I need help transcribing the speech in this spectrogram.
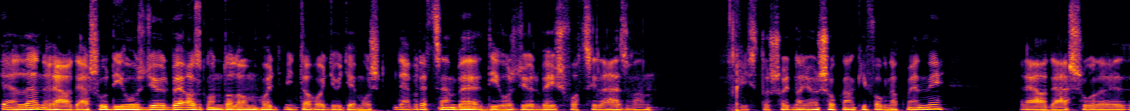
ellen, ráadásul Diósgyőrbe. Azt gondolom, hogy mint ahogy ugye most Debrecenbe, Diósgyőrbe is fociláz van. Biztos, hogy nagyon sokan ki fognak menni. Ráadásul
